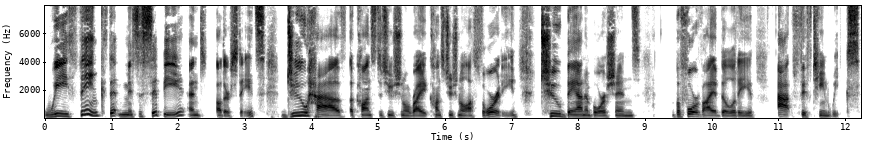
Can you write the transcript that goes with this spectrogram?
we think that Mississippi and other states do have a constitutional right, constitutional authority to ban abortions before viability at 15 weeks.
